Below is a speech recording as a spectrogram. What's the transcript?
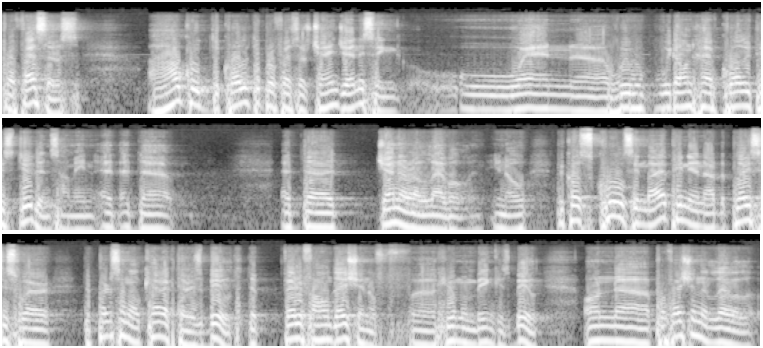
professors, how could the quality professors change anything when uh, we, we don't have quality students, I mean, at, at, the, at the general level, you know, because schools, in my opinion, are the places where the personal character is built, the very foundation of uh, human being is built. On uh, professional level,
